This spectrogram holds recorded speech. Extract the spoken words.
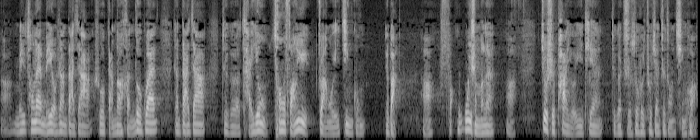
啊，没从来没有让大家说感到很乐观，让大家这个采用从防御转为进攻，对吧？啊，防为什么呢？啊，就是怕有一天这个指数会出现这种情况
